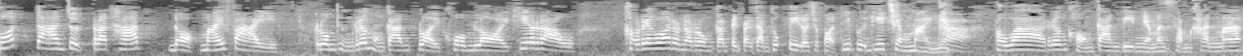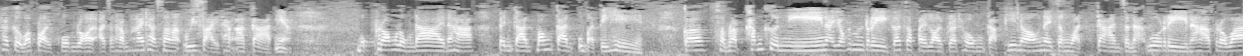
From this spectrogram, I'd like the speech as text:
งดการจุดประทัดดอกไม้ไฟ รวมถึงเรื่องของการปล่อยโคมลอยที่เราเขาเรียกว่ารณรงค์กันเป็นประจำทุกปีโดยเฉพาะที่พื้นที่เชียงใหม่เนี่ยค่ะเพราะว่าเรื่องของการบินเนี่ยมันสำคัญมาก ถ้าเกิดว่าปล่อยโคมลอยอาจจะทำให้ทัศนวิสัยทางอากาศเนี่ย บกพร่องลงได้นะคะ เป็นการป้องกันอุบัติเหตุ ก็สำหรับค่ำคืนนี้นายกรัฐมนตรีก็จะไปลอยกระทงกับพี่น้องในจังหวัดกาญจนบุรีนะคะ เพราะว่า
